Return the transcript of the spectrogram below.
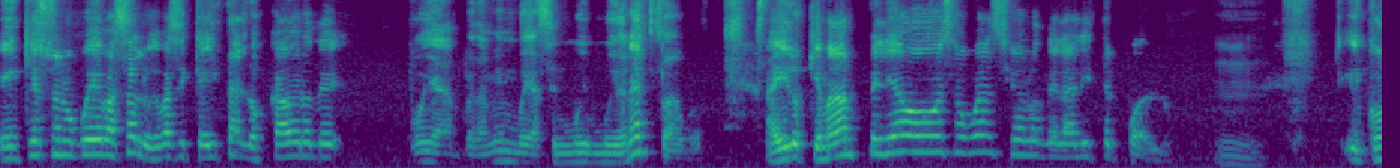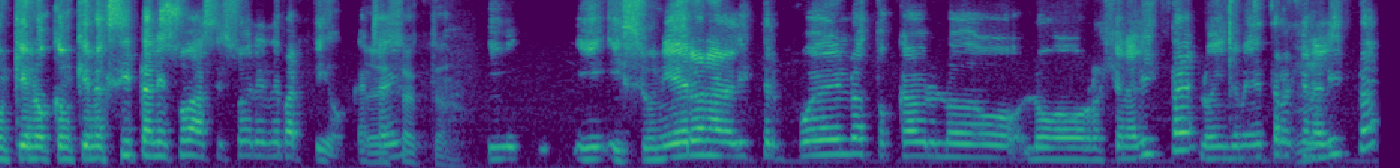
en que eso no puede pasar. Lo que pasa es que ahí están los cabros de. Voy a, pero también voy a ser muy, muy honesto. Ahí los que más han peleado esa weá han sido los de la lista del pueblo. Mm. Y con que, no, con que no existan esos asesores de partido, ¿cachai? Exacto. Y, y, se unieron a la lista del pueblo estos cabros, los, los regionalistas, los independientes mm.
